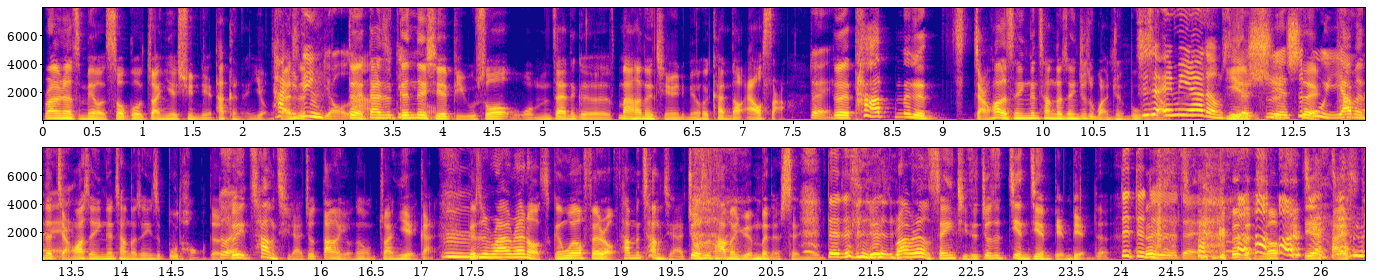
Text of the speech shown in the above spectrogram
Ryan Reynolds 没有受过专业训练，他可能有，他一定有。对，但是跟那些比如说我们在那个《曼哈顿情缘》里面会看到 Elsa，对，对他那个讲话的声音跟唱歌声音就是完全不一样。其实 Amy Adams 也是也是不一样，他们的讲话声音跟唱歌声音是不同的，所以唱起来就当然有那种专业感。可是 Ryan Reynolds 跟 Will Ferrell 他们唱起来就是他们原本的声音。对对对对，Ryan Reynolds 声音其实就是渐渐扁扁的。对对对对对，唱歌的时候也还是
